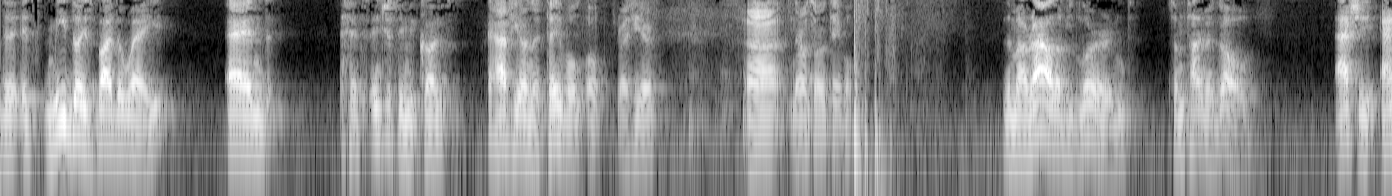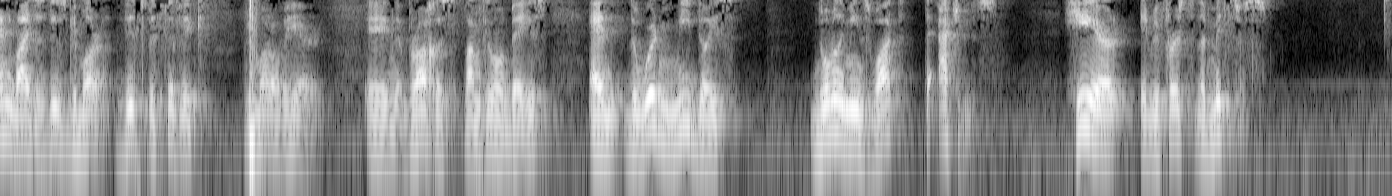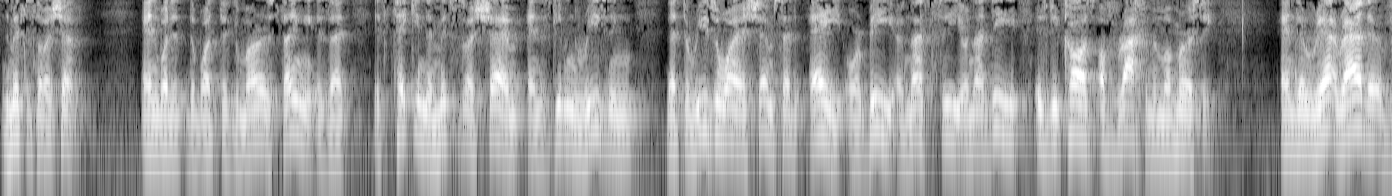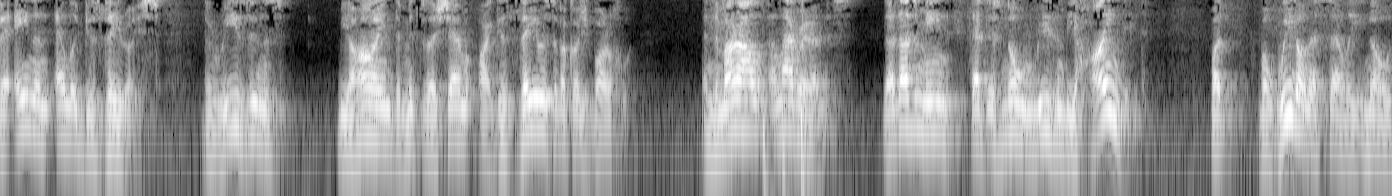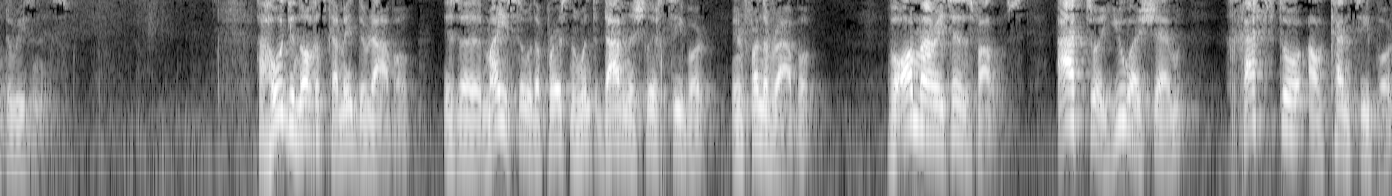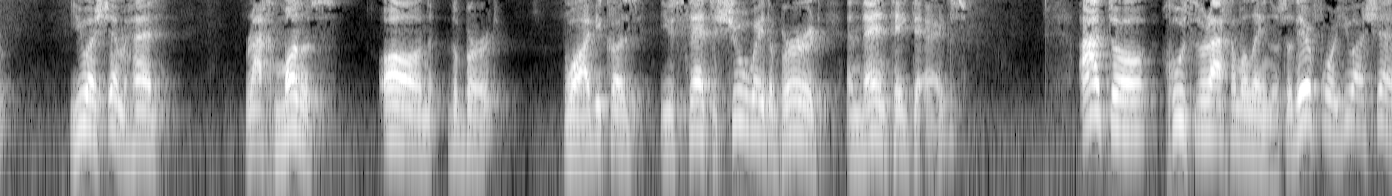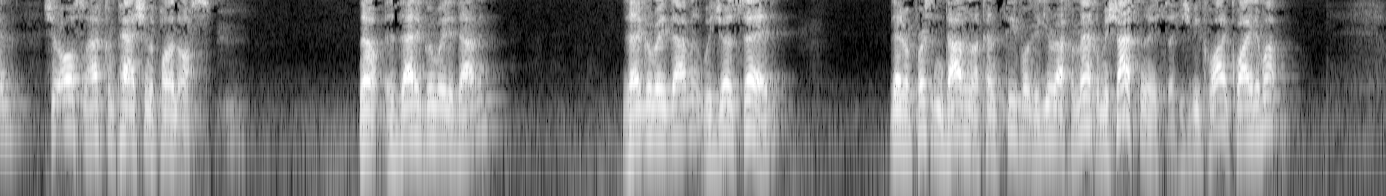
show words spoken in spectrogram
the, it's midois, by the way, and it's interesting because I have here on the table, oh, right here, uh, now it's on the table. The Maharal that we learned some time ago actually analyzes this Gemara, this specific Gemara over here in Brachas Lamkilim Beis, and the word midos normally means what? The attributes. Here it refers to the mitzvahs, the mitzvahs of Hashem. And what it, what the Gemara is saying is that it's taking the mitzvahs of Hashem and is giving reasoning that the reason why Hashem said A or B or not C or not D is because of rachamim of mercy and the rather ve'enan ela gezeros. The reasons behind the mitzvah Hashem are gezeros of Hakadosh Baruch Hu. And the Maharal elaborate on this. That doesn't mean that there's no reason behind it, but but we don't necessarily know what the reason is. Hahud Dinochatz Kamed the Rabbo is a Maisa with a person who went to daven Shlich Tzibor in front of Rabbo. V'omar, he says as follows, Ato you Hashem, chasto al kan tzipor, you Hashem had rachmanus on the bird. Why? Because you said to shoo away the bird and then take the eggs. Ato chus v'racham aleinu. So therefore, you Hashem should also have compassion upon us. Now, is that a good way to daven? Is that a good way to daven? We just said that a person daven can't see for He should be quiet, quiet him up.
